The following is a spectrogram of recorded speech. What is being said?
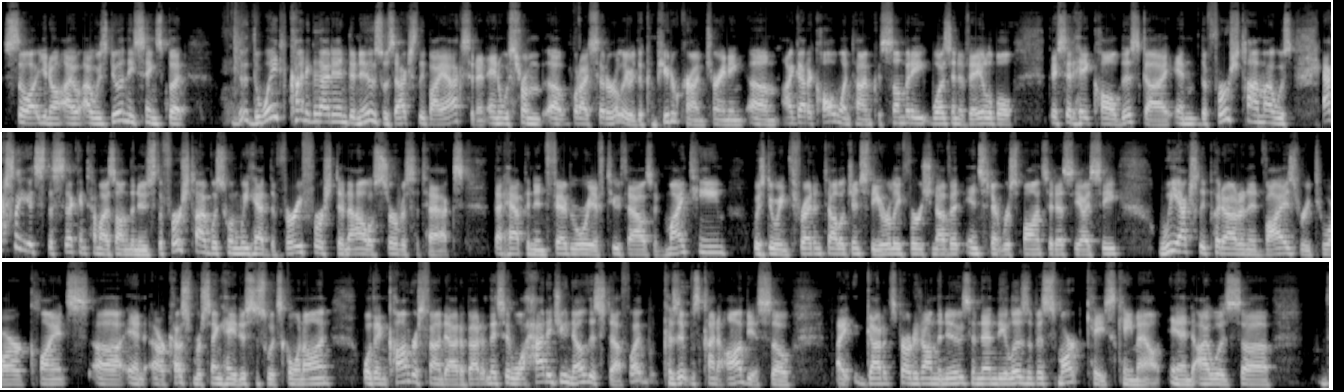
so you know, I, I was doing these things, but the, the, way it kind of got into news was actually by accident, and it was from uh, what I said earlier, the computer crime training. Um, I got a call one time because somebody wasn't available. They said, "Hey, call this guy." And the first time I was actually, it's the second time I was on the news. The first time was when we had the very first denial of service attacks that happened in February of 2000. My team was doing threat intelligence, the early version of it, incident response at SAIC. We actually put out an advisory to our clients uh, and our customers saying, hey, this is what's going on. Well, then Congress found out about it and they said, well, how did you know this stuff? Because it was kind of obvious. So I got it started on the news, and then the Elizabeth Smart case came out, and I was. Uh,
